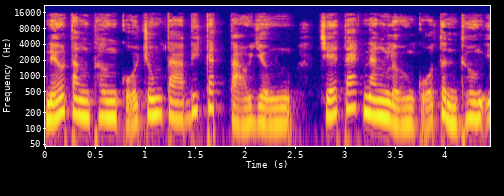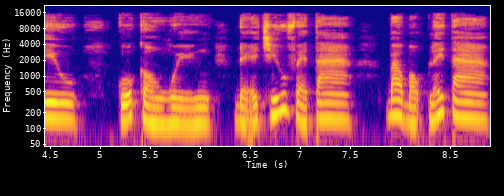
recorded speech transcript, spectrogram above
nếu tăng thân của chúng ta biết cách tạo dựng, chế tác năng lượng của tình thương yêu, của cầu nguyện để chiếu về ta, bao bọc lấy ta,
